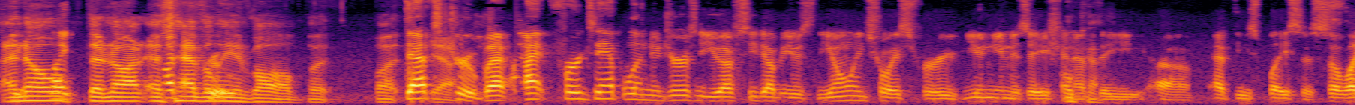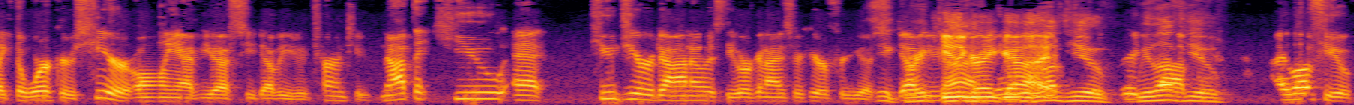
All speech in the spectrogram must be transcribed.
I know like, they're not as heavily true. involved, but but that's yeah. true. But I, for example, in New Jersey, UFCW is the only choice for unionization okay. at the uh, at these places. So like the workers here only have UFCW to turn to. Not that Hugh at Hugh Giordano is the organizer here for UFCW. He's a great guy. We love you. We love you. I love you.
